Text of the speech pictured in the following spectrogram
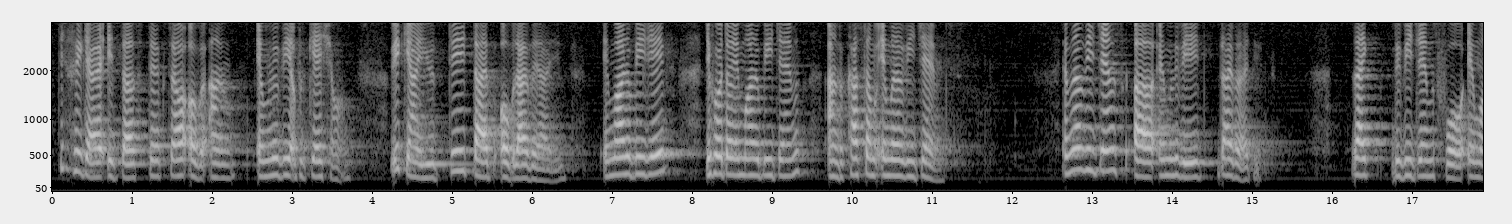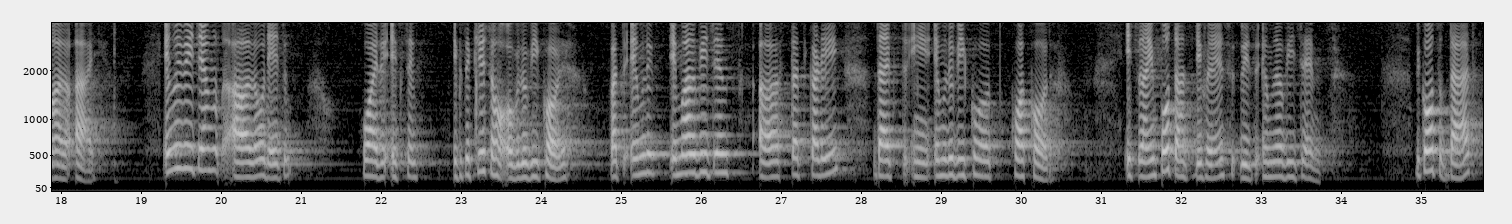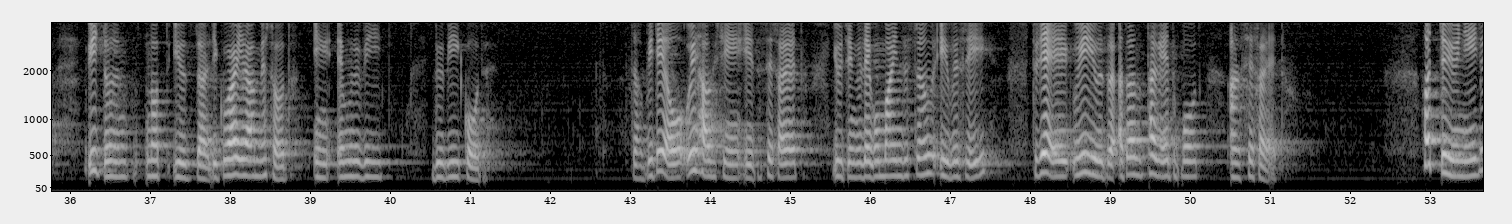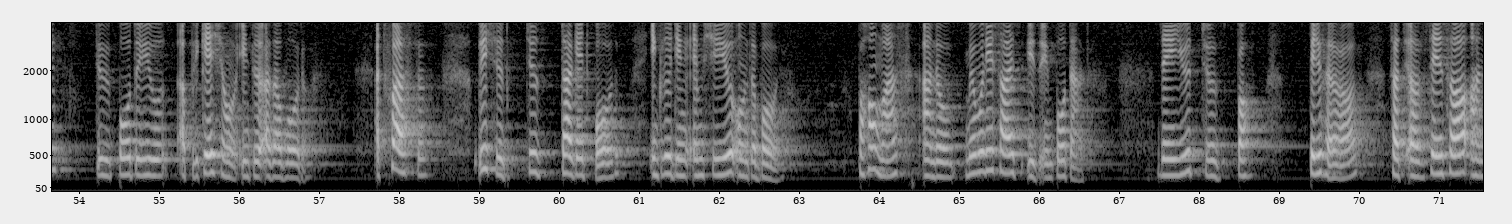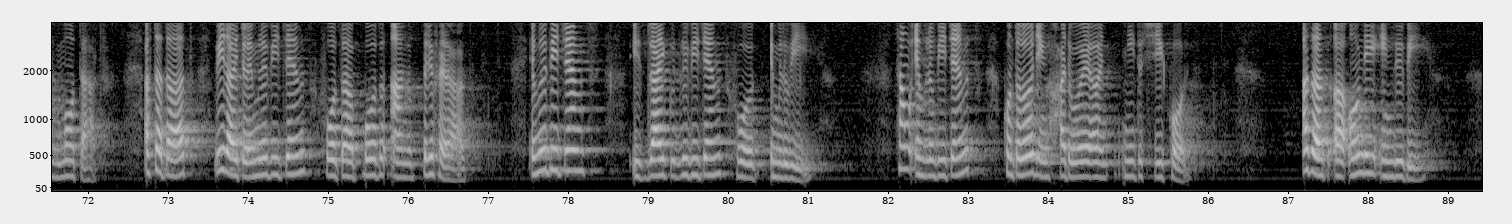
This figure is the structure of an MLB application. We can use three types of libraries, MLB lib, default MLB gem, and custom MLB gems. MLB gems are MLB libraries, like Ruby gems for MRI. MLB gems are uh, loaded while the exe execution of Ruby code, but MLB gems are statically typed in MLB code, core code. It's an important difference with MLB gems. Because of that, we do not use the require method in MLB Ruby code. The video we have seen is Cesaret using Lego Mindstorm EV3. Today, we use other target board and Cesaret. What do you need to port your application into other board? At first, we should choose target board, including MCU on the board. Performance and memory size is important. Then you choose peripherals such as sensor and motors. After that, we write MLB gems for the board and peripherals. MLB gems is like Ruby gems for MLB. Some MLB gems controlling hardware need C code. Others are only in Ruby.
